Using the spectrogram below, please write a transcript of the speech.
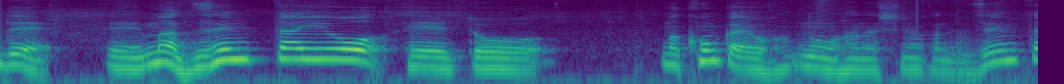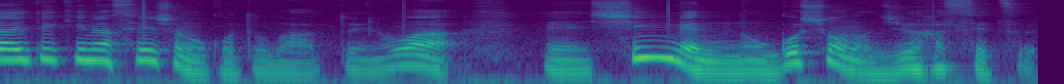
で、えー、まあ全体を、えーとまあ、今回のお話の中で全体的な聖書の言葉というのは「えー、信玄の五章の18節。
